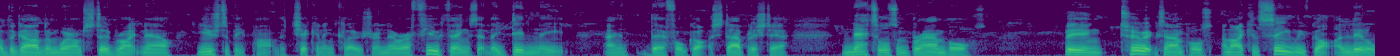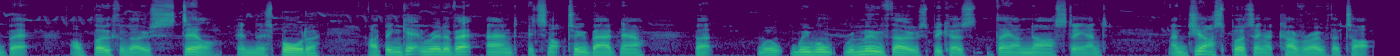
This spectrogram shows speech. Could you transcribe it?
of the garden where I'm stood right now used to be part of the chicken enclosure and there are a few things that they didn't eat and therefore got established here. Nettles and brambles being two examples and I can see we've got a little bit of both of those still in this border. I've been getting rid of it and it's not too bad now but we'll, we will remove those because they are nasty and and just putting a cover over the top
